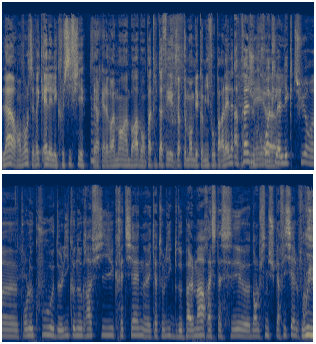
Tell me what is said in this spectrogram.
Là, en revanche, c'est vrai qu'elle, elle est crucifiée. Mm. C'est-à-dire qu'elle a vraiment un bras, bon, pas tout à fait exactement bien comme il faut parallèle. Après, je Mais, crois euh, que la lecture, euh, pour le coup, de l'iconographie chrétienne et catholique de De Palma reste assez euh, dans le film superficiel. Enfin, Oui,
